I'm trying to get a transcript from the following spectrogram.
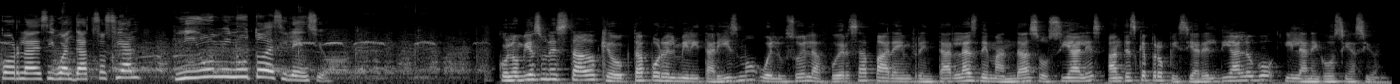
por la desigualdad social, ni un minuto de silencio. Colombia es un Estado que opta por el militarismo o el uso de la fuerza para enfrentar las demandas sociales antes que propiciar el diálogo y la negociación.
